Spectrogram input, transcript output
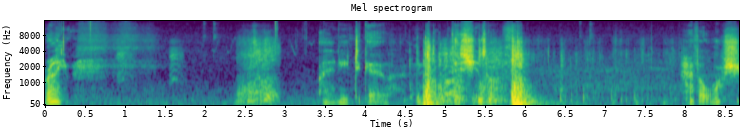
Right. I need to go and knock this shit off. Have a wash.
